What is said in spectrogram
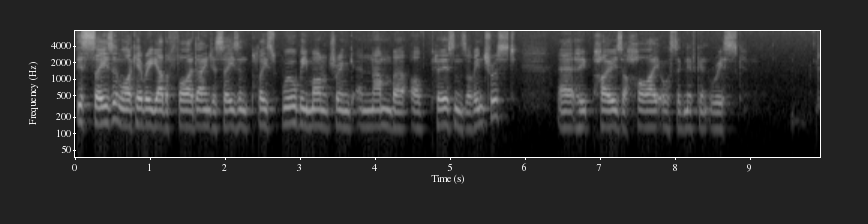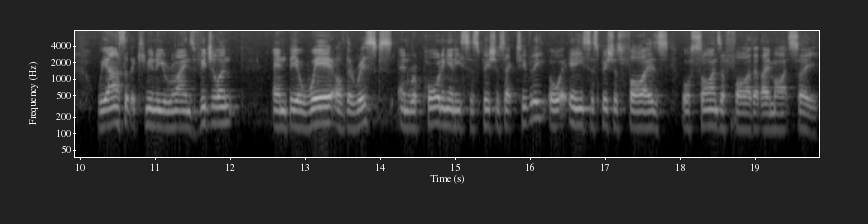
This season, like every other fire danger season, police will be monitoring a number of persons of interest uh, who pose a high or significant risk. We ask that the community remains vigilant and be aware of the risks and reporting any suspicious activity or any suspicious fires or signs of fire that they might see.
